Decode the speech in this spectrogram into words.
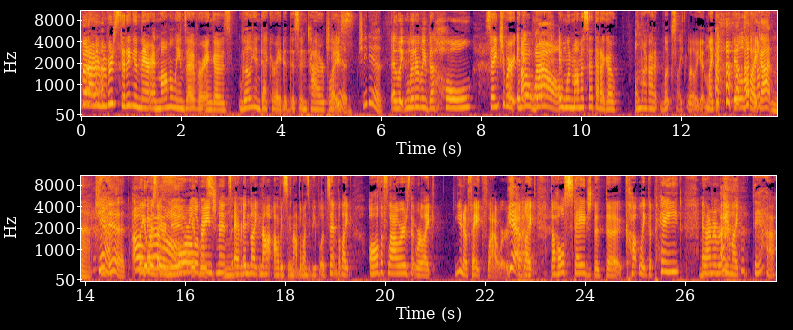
but I remember sitting in there, and Mama leans over and goes, "Lillian decorated this entire she place, did. She did. and like literally the whole sanctuary." And Oh, it, wow. And when Mama said that, I go, "Oh my god, it looks like Lillian. Like it feels like. I'd like." forgotten that. She Yeah. did. Oh, like it was their the new floral it was- arrangements, ev- mm-hmm. and like not obviously not the ones that people had sent, but like all the flowers that were like you know fake flowers, Yeah. But like the whole stage, the the cut, like the paint, and I remember being like, yeah.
